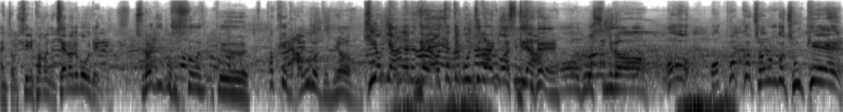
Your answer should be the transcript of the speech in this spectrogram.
안쪽 진입하고 있는 제러드 고든 주라기고 그 파크에 나오거든요. 기억이 안 나는데 어쨌든 뭔지는 알 것 같습니다. 네. 어, 그렇습니다. 어, 어퍼컷 저런 거 좋게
